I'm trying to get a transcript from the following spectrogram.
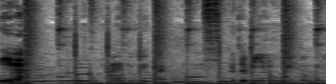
นี่นะให้ดูอีกกันก็จะมีรูอยู่ตรงนี้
